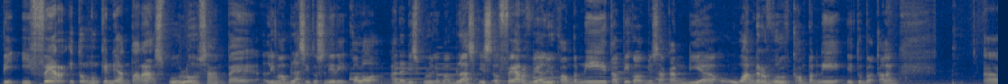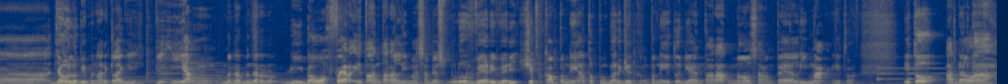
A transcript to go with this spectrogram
PE fair itu mungkin di antara 10 sampai 15 itu sendiri. Kalau ada di 10 15 is a fair value company, tapi kalau misalkan dia wonderful company itu bakalan uh, jauh lebih menarik lagi. PE yang benar-benar di bawah fair itu antara 5 sampai 10, very very cheap company ataupun bargain company itu di antara 0 sampai 5 gitu. Itu adalah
